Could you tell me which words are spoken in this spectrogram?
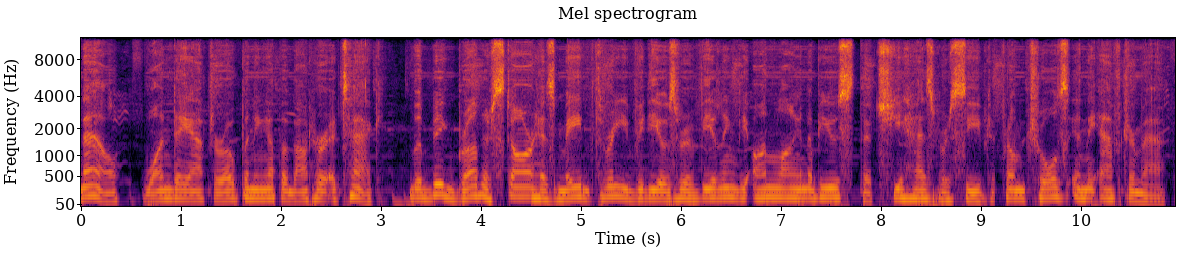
now, one day after opening up about her attack, the Big Brother star has made three videos revealing the online abuse that she has received from trolls in the aftermath.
